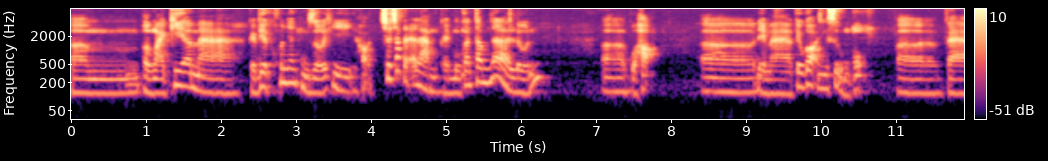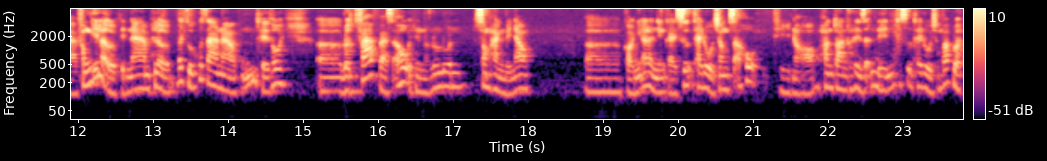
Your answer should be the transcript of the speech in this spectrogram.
um, ở ngoài kia mà cái việc hôn nhân cùng giới thì họ chưa chắc đã làm một cái mối quan tâm rất là lớn uh, của họ uh, để mà kêu gọi những sự ủng hộ uh, và phong nghĩ là ở Việt Nam hay là ở bất cứ quốc gia nào cũng thế thôi. Uh, luật pháp và xã hội thì nó luôn luôn song hành với nhau uh, có nghĩa là những cái sự thay đổi trong xã hội thì nó hoàn toàn có thể dẫn đến những cái sự thay đổi trong pháp luật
